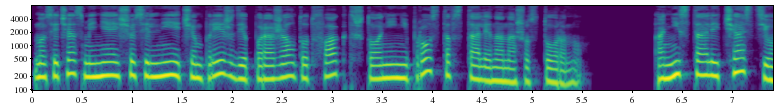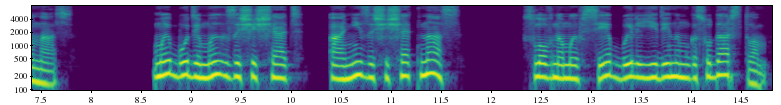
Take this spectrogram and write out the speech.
Но сейчас меня еще сильнее, чем прежде, поражал тот факт, что они не просто встали на нашу сторону. Они стали частью нас. Мы будем их защищать, а они защищать нас. Словно мы все были единым государством.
